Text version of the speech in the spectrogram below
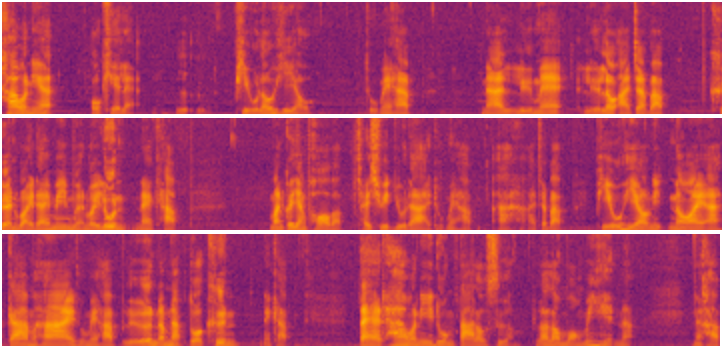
ถ้าวันนี้โอเคแหละ ผิวเราเหี่ยว ถูกไหมครับนะหรือแม้หรือเราอาจจะแบบเคลื่อนไหวได้ไม่เหมือนวัยรุ่นนะครับ มันก็ยังพอแบบใช้ชีวิตอยู่ได้ถูกไหมครับอ่าอาจจะแบบผิวเหี่ยวนิดหน่อยอะกล้ามหายถูกไหมครับ หรือน้ำหนักตัวขึ้นนะครับแต่ถ้าวันนี้ดวงตาเราเสื่อม แล้วเรามองไม่เห็นนะนะครับ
